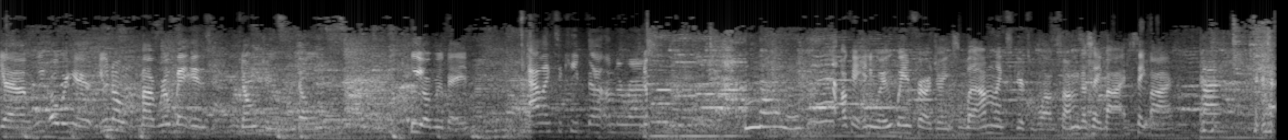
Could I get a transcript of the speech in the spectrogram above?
Yeah, we over here. You know my real bed is don't do don't. Who your real bed? I like to keep that under wraps. Okay, anyway, we're waiting for our drinks, but I'm like scared to walk, so I'm gonna say bye. Say bye. Bye.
